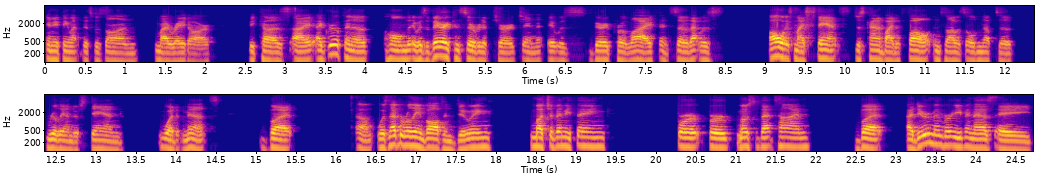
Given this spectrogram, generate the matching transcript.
anything like this was on my radar because I, I grew up in a home it was a very conservative church and it was very pro-life and so that was always my stance just kind of by default until i was old enough to really understand what it meant. But um, was never really involved in doing much of anything for for most of that time. But i do remember even as a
